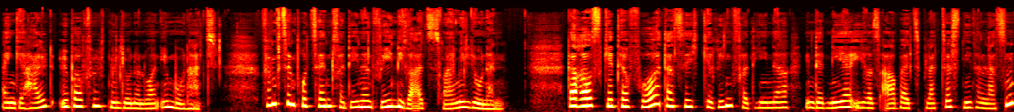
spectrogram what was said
ein Gehalt über 5 Millionen Won im Monat. 15 Prozent verdienen weniger als 2 Millionen. Daraus geht hervor, dass sich Geringverdiener in der Nähe ihres Arbeitsplatzes niederlassen,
